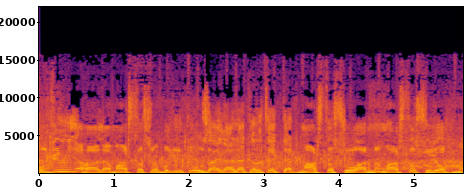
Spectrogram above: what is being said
Bugün niye hala Mars'ta su? Bugünkü uzayla alakalı tek dert Mars'ta su var mı? Mars'ta su yok mu?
